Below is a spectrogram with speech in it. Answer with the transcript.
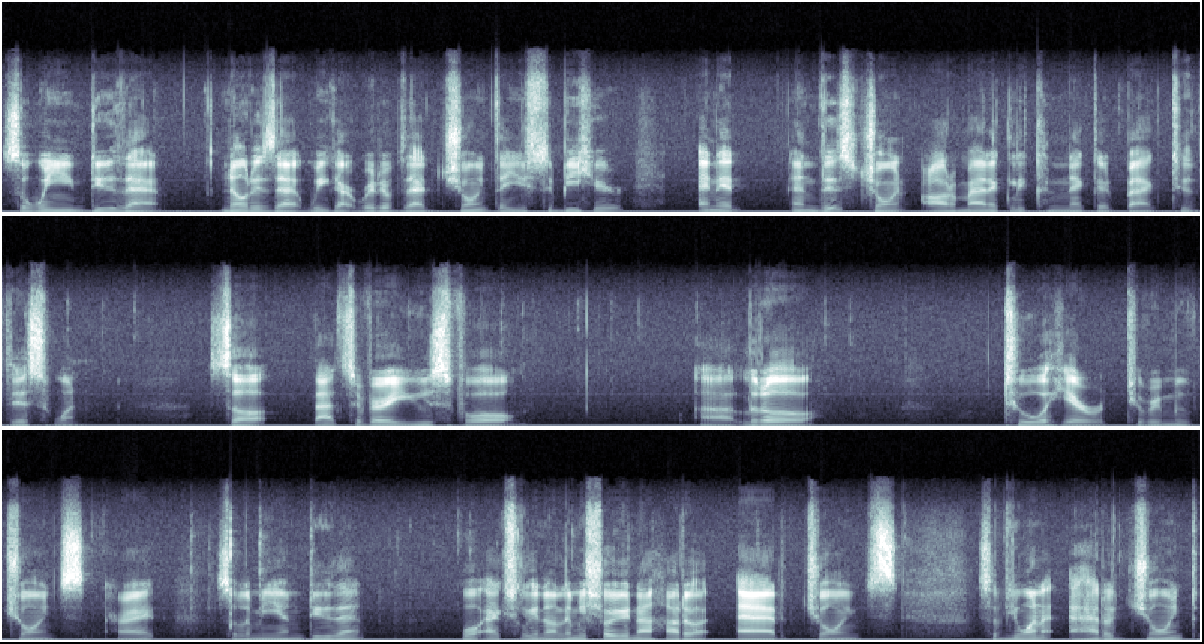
So when you do that notice that we got rid of that joint that used to be here and it and this joint automatically connected back to this one. So that's a very useful uh, little tool here to remove joints alright? So let me undo that. Well actually no let me show you now how to add joints. So if you want to add a joint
